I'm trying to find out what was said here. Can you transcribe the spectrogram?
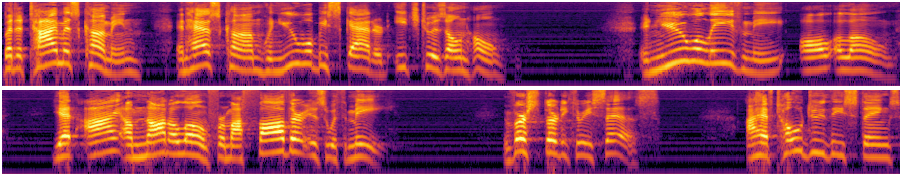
But a time is coming and has come when you will be scattered, each to his own home and you will leave me all alone. Yet I am not alone, for my Father is with me. And verse 33 says, I have told you these things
